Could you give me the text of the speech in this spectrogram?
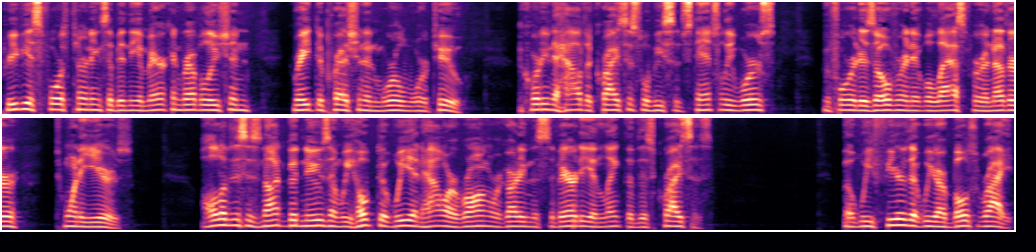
Previous fourth turnings have been the American Revolution, Great Depression, and World War II. According to Howe the crisis will be substantially worse before it is over and it will last for another 20 years. All of this is not good news, and we hope that we and Howe are wrong regarding the severity and length of this crisis. But we fear that we are both right.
